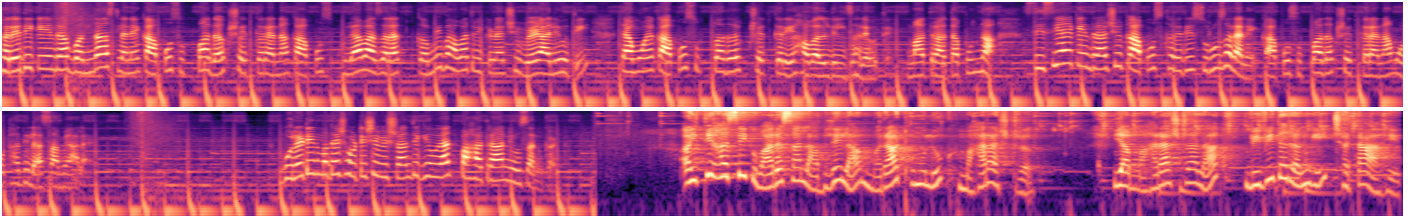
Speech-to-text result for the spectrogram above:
खरेदी केंद्र बंद असल्याने कापूस उत्पादक शेतकऱ्यांना कापूस खुल्या बाजारात कमी भावात विकण्याची वेळ आली होती. त्यामुळे कापूस उत्पादक शेतकरी हवालदिल झाले होते. मात्र आता पुन्हा सीसीआय केंद्राची कापूस खरेदी सुरू झाल्याने कापूस उत्पादक शेतकऱ्यांना मोठा दिलासा मिळालाय. बुलेटिनमध्ये छोटीशी विश्रांती घेऊयात. पाहत राहा न्यूज अनकट. ऐतिहासिक वारसा लाभलेला मराठ मुलूक महाराष्ट्र. या महाराष्ट्राला विविध रंगी छटा आहेत.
